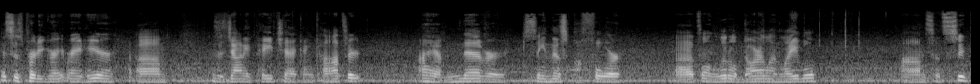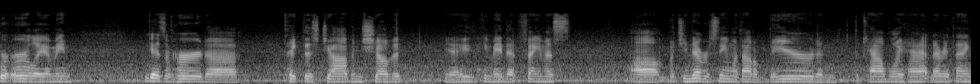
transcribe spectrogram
This is pretty great right here. Um, this is Johnny Paycheck in concert. I have never seen this before. Uh, it's on Little Darlin label, um, so it's super early. I mean, you guys have heard uh, "Take This Job and Shove It." Know, he, he made that famous. Um, but you never see him without a beard and the cowboy hat and everything.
